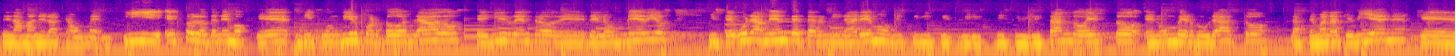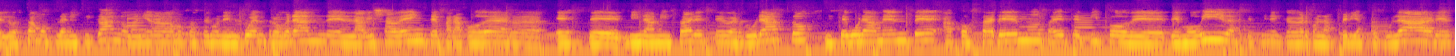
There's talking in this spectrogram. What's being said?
de la manera que aumentan. Y esto lo tenemos que difundir por todos lados, seguir dentro de los medios y seguramente terminaremos visibilizando esto en un verdurazo la semana que viene, que lo estamos planificando. Mañana vamos a hacer un encuentro grande en la Villa 20 para poder este, dinamizar ese verdurazo y seguramente apostaremos a ese tipo de, de movidas que tienen que ver con las ferias populares,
